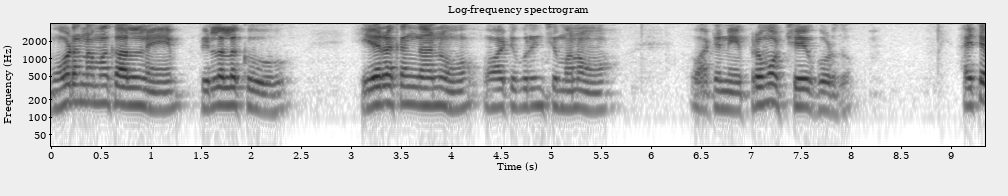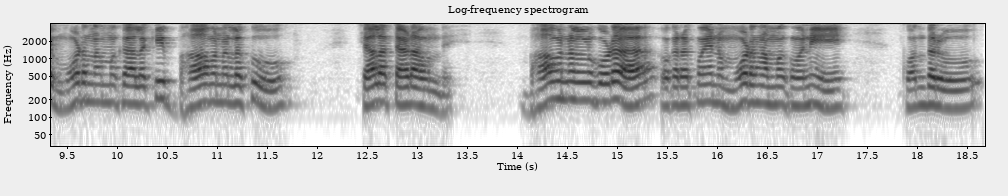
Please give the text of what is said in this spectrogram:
మూఢనమ్మకాలని పిల్లలకు ఏ రకంగానూ వాటి గురించి మనం వాటిని ప్రమోట్ చేయకూడదు. అయితే మూఢనమ్మకాలకి భావనలకు చాలా తేడా ఉంది. భావనలను కూడా ఒక రకమైన మూఢనమ్మకం అని కొందరు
